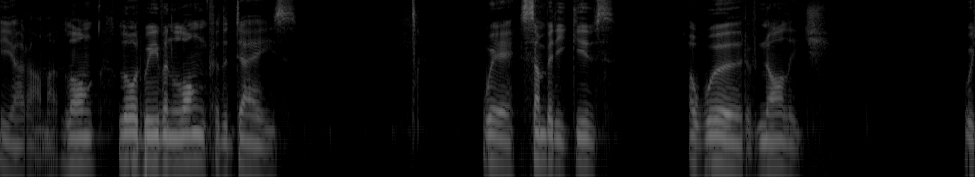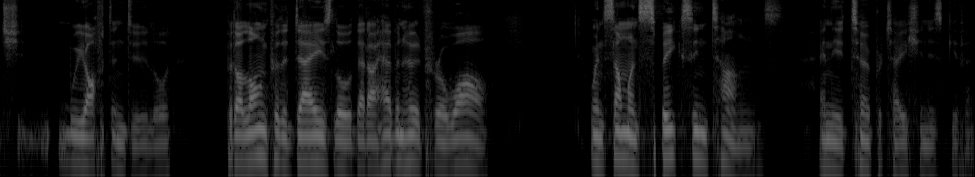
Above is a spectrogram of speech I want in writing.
Hiarama. Long, Lord, we even long for the days where somebody gives a word of knowledge, which we often do, Lord. But I long for the days, Lord, that I haven't heard for a while, when someone speaks in tongues and the interpretation is given.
